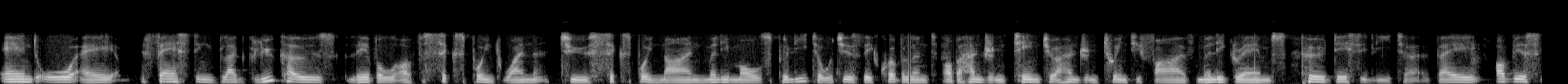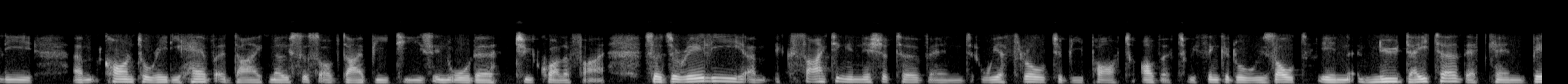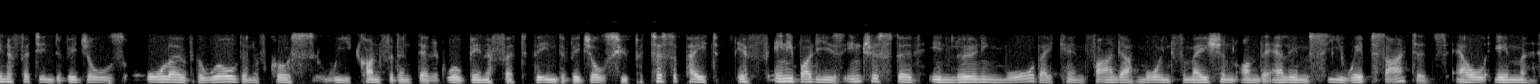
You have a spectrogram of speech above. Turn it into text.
and or a fasting blood glucose level of 6.1 to 6.9 millimoles per liter, which is the equivalent of 110 to 125 milligrams per deciliter. They obviously um, can't already have a diagnosis of diabetes in order to qualify. So it's a really um, exciting initiative, and we are thrilled to be part of it. We think it will result in new data that can benefit individuals all over the world, and of course, we're confident that it will benefit the individuals who participate. If anybody is interested in learning more, they can find out more information on the LMC website. It's lmc.ca.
